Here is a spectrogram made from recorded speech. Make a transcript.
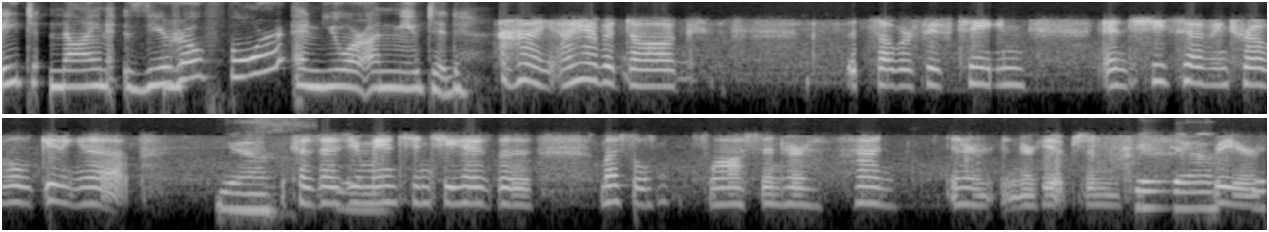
8904, and you are unmuted. Hi, I have a dog that's over 15, and she's having trouble getting up. Yeah. Because, as you mentioned, she has the muscle loss in her hind in her in her hips and yeah. rear.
